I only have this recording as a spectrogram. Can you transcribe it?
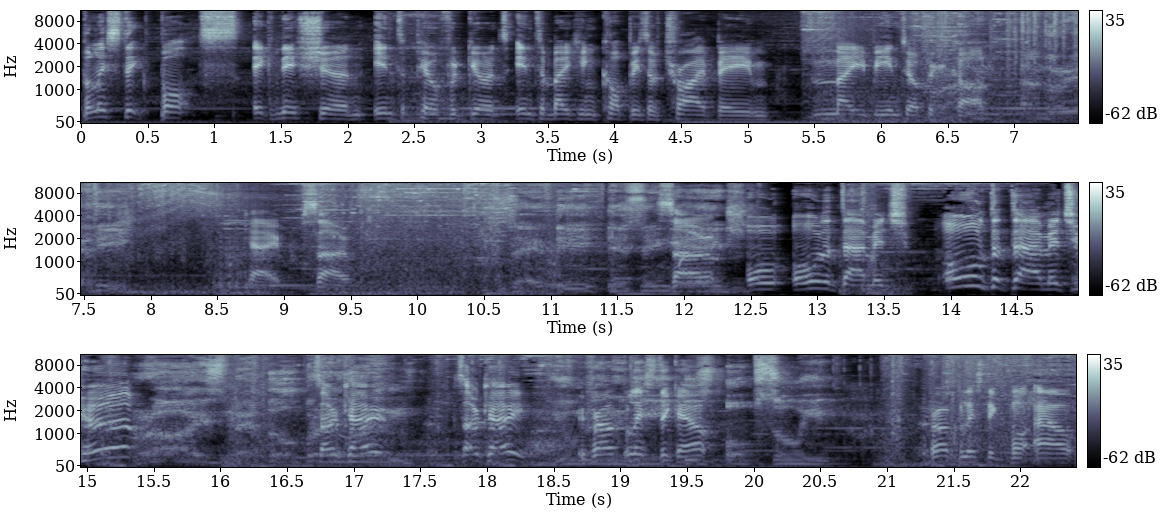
ballistic bots ignition into pilfered goods into making copies of tri-beam maybe into a pick card okay so so all, all the damage all the damage huh? It's okay it's okay we throw a ballistic out throw a ballistic bot out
